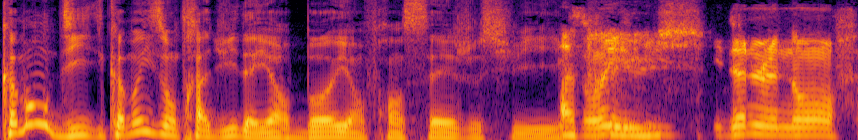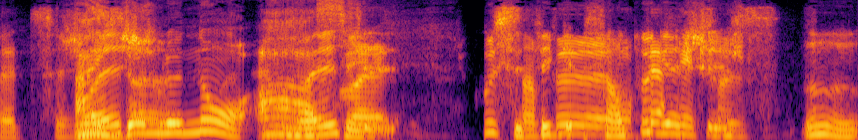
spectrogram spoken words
comment on dit, comment ils ont traduit d'ailleurs boy en français? Je suis. Atreus. ils, donnent le nom en fait. Ah, ils donnent le nom. Ah, c'est. C'est un peu, un peu gâché. Mmh.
